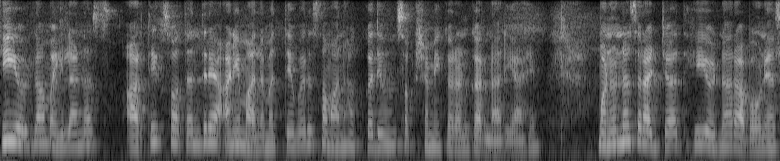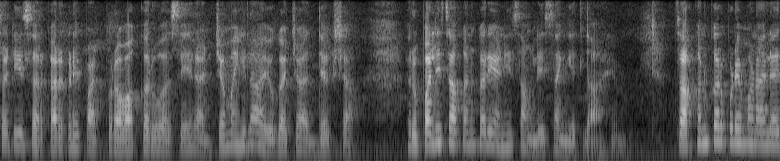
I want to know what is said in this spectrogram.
ही योजना महिलांना आर्थिक स्वातंत्र्य आणि मालमत्तेवर समान हक्क देऊन सक्षमीकरण करणारी आहे. म्हणूनच राज्यात ही योजना राबवण्यासाठी सरकारकडे पाठपुरावा करू असे राज्य महिला आयोगाच्या अध्यक्षा रुपाली चाकणकर यांनी चांगले सांगितलं आहे. चाकणकर पुढे म्हणाल्यात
